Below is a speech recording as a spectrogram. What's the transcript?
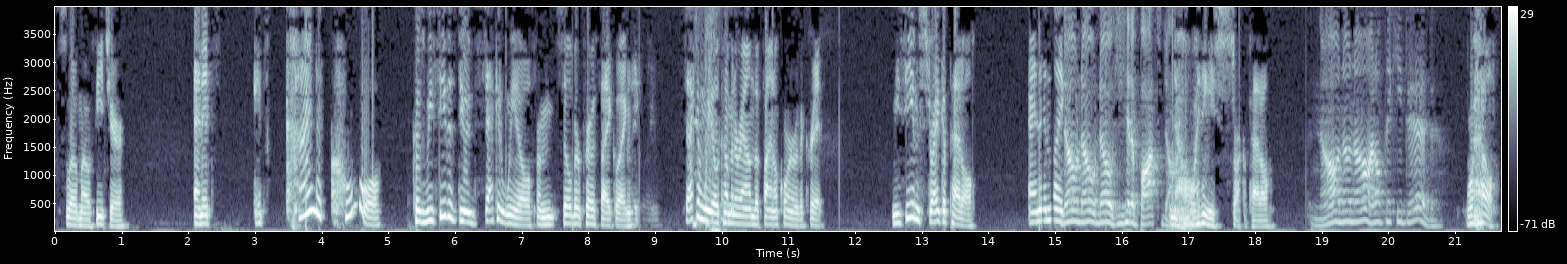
slow mo feature and it's it's kind of cool because we see this dude's second wheel from Silber Pro Cycling second wheel coming around the final corner of the crit. And you see him strike a pedal. And then like, no, No, no, no. He hit a bot's dog. No, I think he struck a pedal. No, no, no. I don't think he did. Well,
